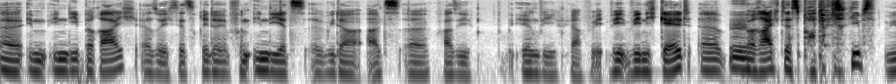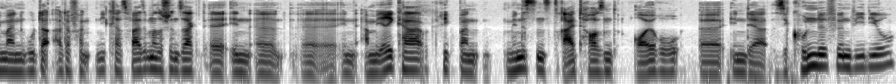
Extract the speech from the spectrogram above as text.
äh, im Indie-Bereich. Also ich jetzt rede von Indie jetzt äh, wieder als äh, quasi irgendwie ja, wenig Geld äh, mhm. Bereich des Popbetriebs. Wie mein guter alter Freund Niklas Weiß immer so schön sagt, äh, in, äh, äh in Amerika kriegt man mindestens 3000 Euro äh, in der Sekunde für ein Video.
